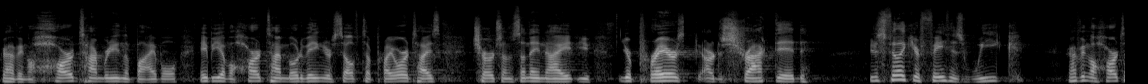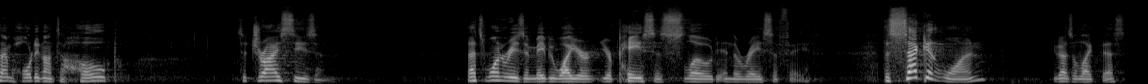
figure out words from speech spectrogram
you're having a hard time reading the Bible, maybe you have a hard time motivating yourself to prioritize church on Sunday night, you, your prayers are distracted, you just feel like your faith is weak, you're having a hard time holding on to hope. It's a dry season. That's one reason, maybe, why your, your pace is slowed in the race of faith. The second one, you guys will like this,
